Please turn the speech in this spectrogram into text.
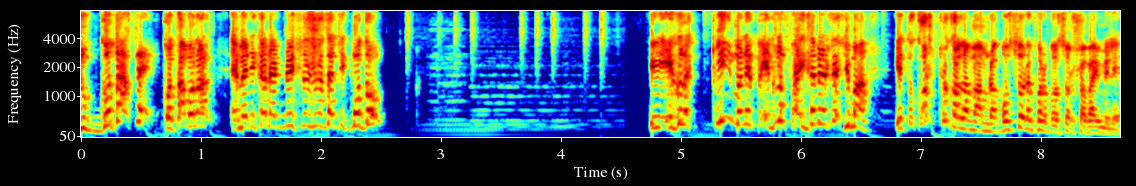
যোগ্যতা আছে? কথা বলার আমেরিকান অ্যাডমিনিস্ট্রেশন সাথে ঠিক মতো এগুলা কি মানে এগুলো ফাইজারের একটা সীমা। এত কষ্ট করলাম আমরা, বছরের পর বছর সবাই মিলে।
